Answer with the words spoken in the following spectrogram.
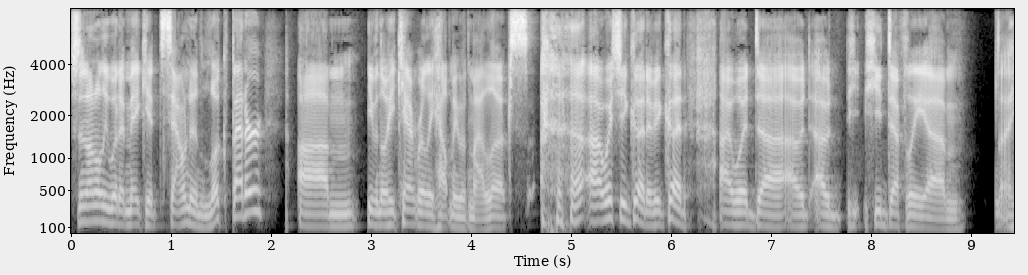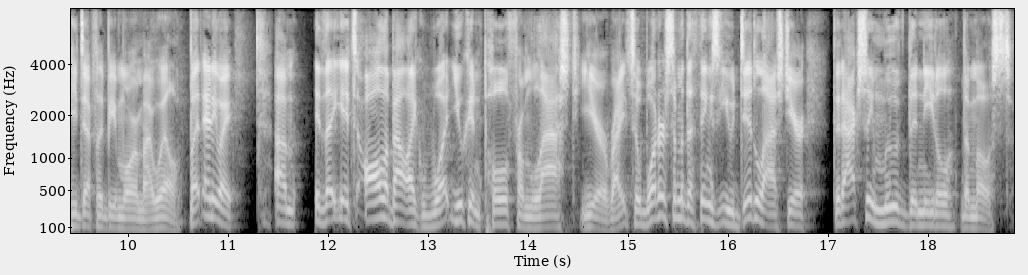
So not only would it make it sound and look better, um, even though he can't really help me with my looks. I wish he could. If he could, I would. Uh, I would. I would. He'd definitely. Um, he'd definitely be more in my will. But anyway, um, it, it's all about like what you can pull from last year, right? So what are some of the things that you did last year that actually moved the needle the most?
